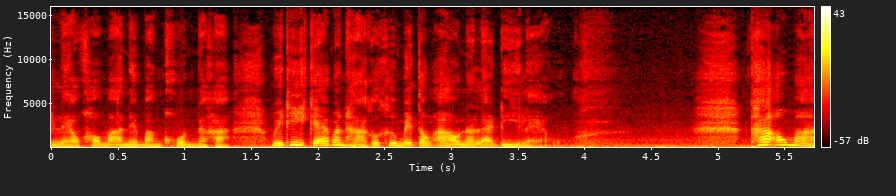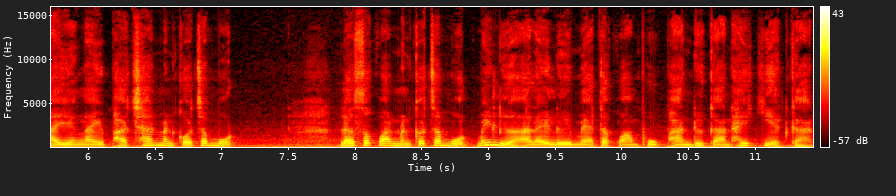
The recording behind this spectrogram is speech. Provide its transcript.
นแล้วเข้ามาในบางคนนะคะ วิธีแก้ปัญหาก็คือไม่ต้องเอานั่นแหละดีแล้ว ถ้าเอามายังไงพัชชั่นมันก็จะหมด แล้วสักวันมันก็จะหมดไม่เหลืออะไรเลยแม้แต่ความผูกพันหรือการให้เกียรติกัน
